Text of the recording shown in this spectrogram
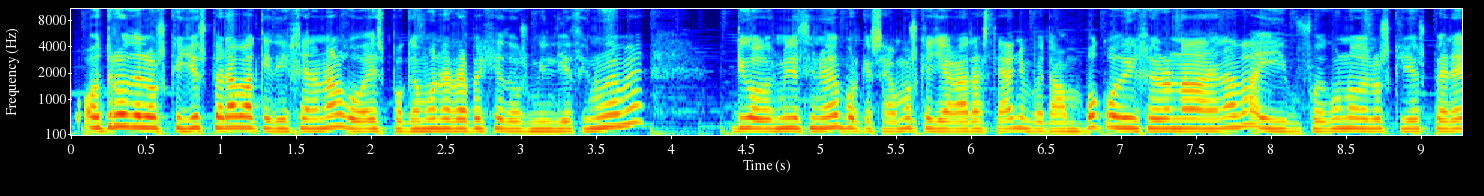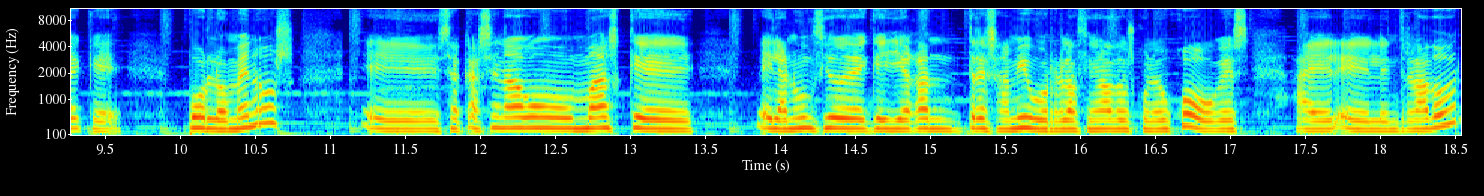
Otro de los que yo esperaba que dijeran algo es Pokémon RPG 2019. Digo 2019 porque sabemos que llegará este año, pero tampoco dijeron nada de nada y fue uno de los que yo esperé que por lo menos eh, sacasen algo más que el anuncio de que llegan tres amigos relacionados con el juego, que es el, entrenador,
